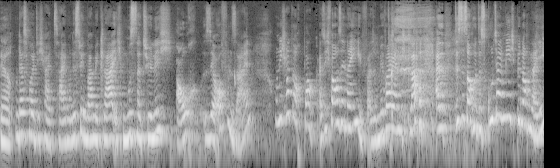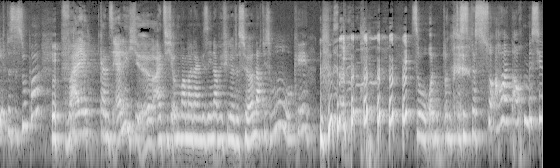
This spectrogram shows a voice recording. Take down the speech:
Ja. Und das wollte ich halt zeigen. Und deswegen war mir klar, ich muss natürlich auch sehr offen sein. Und ich hatte auch Bock. Also ich war auch sehr naiv. Also mir war ja nicht klar. Also das ist auch das Gute an mir. Ich bin auch naiv. Das ist super. Weil ganz ehrlich, äh, als ich irgendwann mal dann gesehen habe, wie viele das hören, dachte ich so, oh, okay. So, und, und das, das hat auch ein bisschen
